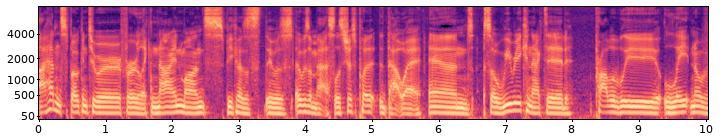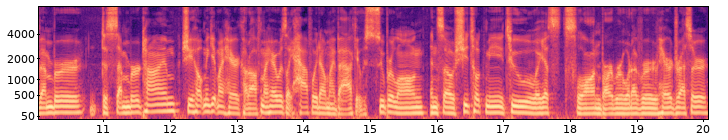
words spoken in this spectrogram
I hadn't spoken to her for like nine months because it was it was a mess. Let's just put it that way. And so we reconnected probably late November, December time. She helped me get my hair cut off. My hair was like halfway down my back. It was super long. And so she took me to I guess salon barber whatever hairdresser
